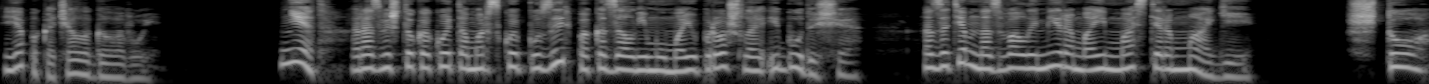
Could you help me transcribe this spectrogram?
Я покачала головой. «Нет, разве что какой-то морской пузырь показал ему мое прошлое и будущее, а затем назвал Эмира моим мастером магии». «Что?»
